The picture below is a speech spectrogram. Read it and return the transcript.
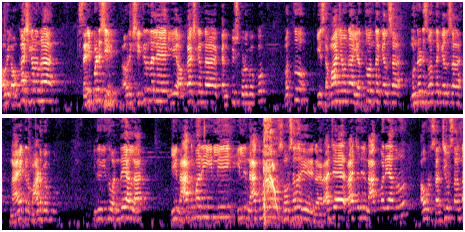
ಅವ್ರಿಗೆ ಅವಕಾಶಗಳನ್ನ ಸರಿಪಡಿಸಿ ಅವ್ರಿಗೆ ಶೀಘ್ರದಲ್ಲೇ ಈ ಅವಕಾಶಗಳನ್ನ ಕಲ್ಪಿಸಿಕೊಡ್ಬೇಕು. ಮತ್ತು ಈ ಸಮಾಜವನ್ನ ಎತ್ತುವಂತ ಕೆಲಸ, ಮುನ್ನಡೆಸುವಂತ ಕೆಲಸ ನಾಯಕರು ಮಾಡಬೇಕು. ಇದು ಇದು ಒಂದೇ ಅಲ್ಲ. ಈ ನಾಲ್ಕು ಬಾರಿ ಇಲ್ಲಿ ಇಲ್ಲಿ ನಾಲ್ಕು ಬಾರಿ ಸಂಸದ ರಾಜ್ಯ, ರಾಜ್ಯದಲ್ಲಿ ನಾಲ್ಕು ಬಾರಿ ಆದರೂ ಅವರು ಸಚಿವ ಸ್ಥಾನ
